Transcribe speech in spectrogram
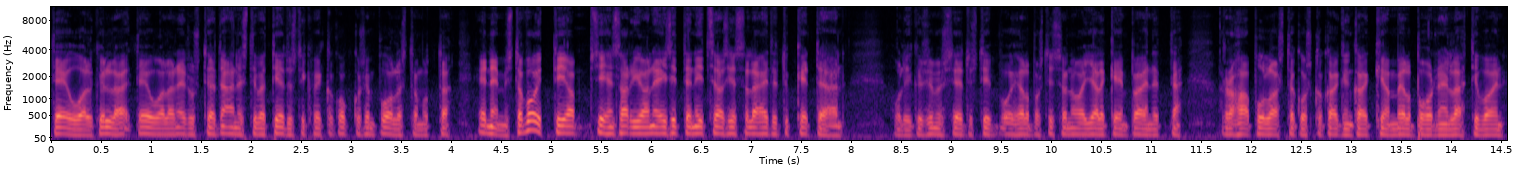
TUL, kyllä TULn edustajat äänestivät tietysti Pekka Kokkosen puolesta, mutta enemmistö voitti ja siihen sarjaan ei sitten itse asiassa lähetetty ketään. Oli kysymys tietysti, voi helposti sanoa jälkeenpäin, että rahapulasta, koska kaiken kaikkiaan Melbourneen lähti vain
